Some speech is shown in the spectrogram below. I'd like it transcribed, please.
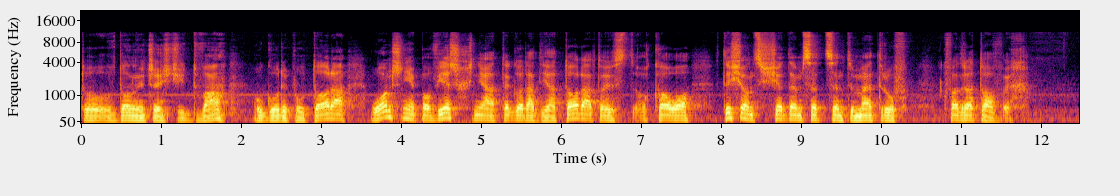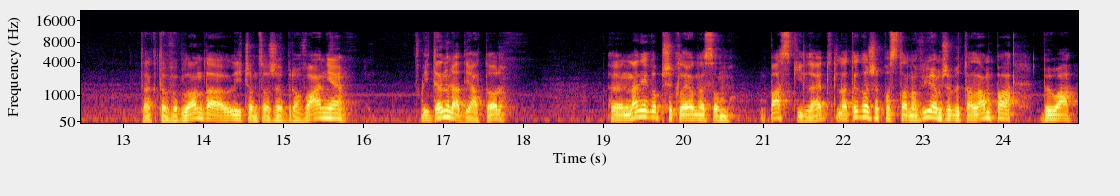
tu w dolnej części 2, u góry 1,5. Łącznie powierzchnia tego radiatora to jest około 1700 cm kwadratowych. Tak to wygląda, licząc ożebrowanie. I ten radiator, e, na niego przyklejone są paski LED, dlatego że postanowiłem, żeby ta lampa była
